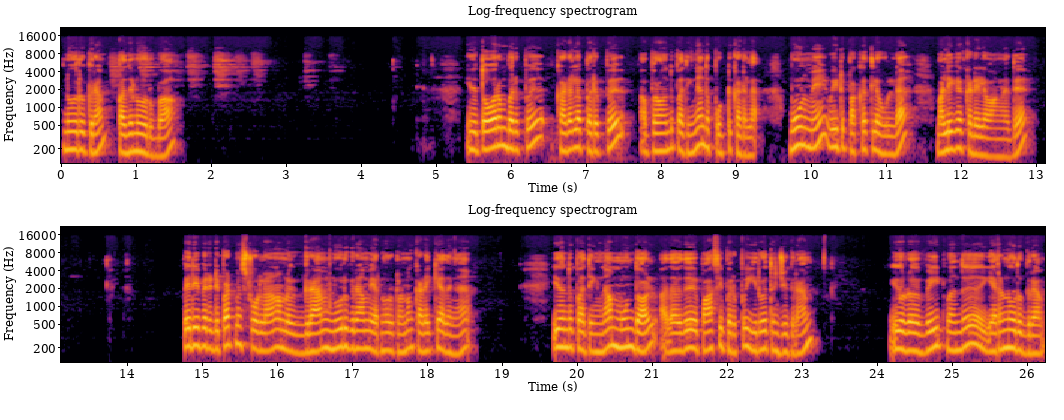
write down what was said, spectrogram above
நூறு கிராம் பதினோருபா இது துவரம்பருப்பு கடலைப்பருப்பு அப்புறம் வந்து பார்த்திங்கன்னா இந்த பொட்டுக்கடலை மூணுமே வீட்டு பக்கத்தில் உள்ள மளிகை கடையில் வாங்கினது. பெரிய பெரிய டிபார்ட்மெண்ட் ஸ்டோர்லலாம் நம்மளுக்கு கிராம் நூறு கிராம் இரநூறு கிராம்லாம் கிடைக்காதுங்க. இது வந்து பார்த்திங்கன்னா மூந்தால் அதாவது பாசிப்பருப்பு இருபத்தஞ்சி கிராம். இதோட வெயிட் வந்து இரநூறு கிராம்.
